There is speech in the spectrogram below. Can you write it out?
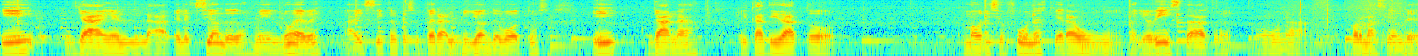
y ya en la elección de 2009, ahí sí creo que supera el millón de votos y gana el candidato Mauricio Funes, que era un periodista con, una formación de,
